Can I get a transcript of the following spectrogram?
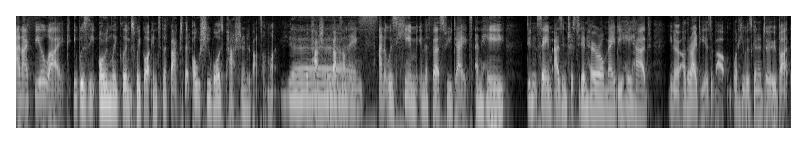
And I feel like it was the only glimpse we got into the fact that oh she was passionate about someone. Yeah. or passionate about something. And it was him in the first few dates and he didn't seem as interested in her or maybe he had you know other ideas about what he was going to do. But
